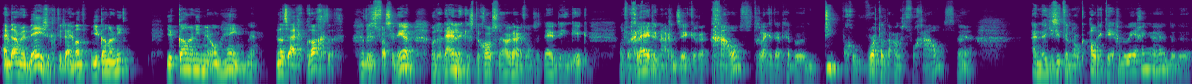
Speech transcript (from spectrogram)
En daarmee bezig te zijn. Want je kan, er niet, je kan er niet meer omheen. nee. En dat is eigenlijk prachtig. Dat is fascinerend. Want uiteindelijk is de grootste uitdaging van onze tijd, denk ik. Want we glijden naar een zekere chaos. Tegelijkertijd hebben we een diep gewortelde angst voor chaos. Hè. Ja. En eh, je ziet dan ook al die tegenbewegingen, hè, de, de,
